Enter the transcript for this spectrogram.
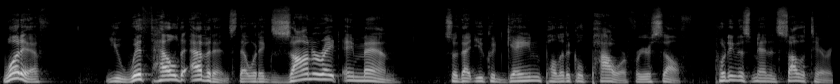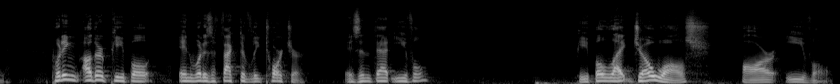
What if you withheld evidence that would exonerate a man so that you could gain political power for yourself, putting this man in solitary, putting other people in what is effectively torture. Isn't that evil? People like Joe Walsh are evil.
